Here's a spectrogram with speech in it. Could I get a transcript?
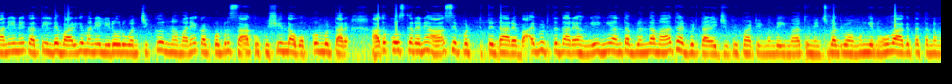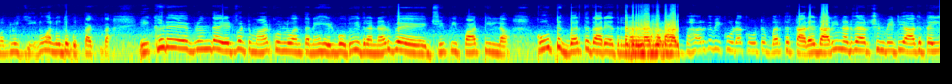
ಮನೇನೆ ಕತ್ತಿ ಇಲ್ಲದೆ ಬಾಡಿಗೆ ಮನೆಯಲ್ಲಿ ಇರೋರು ಒಂದು ಚಿಕ್ಕ ಮನೆ ಕಟ್ಕೊಂಡ್ರು ಸಾಕು ಖುಷಿಯಿಂದ ಒಪ್ಕೊಂಡ್ಬಿಡ್ತಾರೆ. ಅದಕ್ಕೋಸ್ಕರನೇ ಆಸೆ ಪಟ್ಟಿದ್ದಾರೆ ಬಾಯ್ ಬಿಡ್ತಿದ್ದಾರೆ. ಹಂಗೆ ಹಿಂಗೆ ಅಂತ ಬೃಂದ ಮಾತಾಡ್ಬಿಡ್ತಾಳೆ ಜಿ ಪಿ ಪಾಟೀಲ್ ಮುಂದೆ. ಈ ಮಾತು ನಿಜವಾಗ್ಲೂ ಅಮ್ಮಂಗೆ ನೋವಾಗುತ್ತೆ ತನ್ನ ಮಗಳು ಏನು ಅನ್ನೋದು ಗೊತ್ತಾಗ್ತದೆ ಈ ಕಡೆ ಬೃಂದ ಎಡ್ವಂಟ್ ಮಾಡ್ಕೊಂಡ್ಲು ಅಂತಾನೆ ಹೇಳ್ಬೋದು. ಇದರ ನಡುವೆ ಜಿ ಪಿ ಪಾಟೀಲ್ ಕೋರ್ಟ್ಗೆ ಬರ್ತಿದ್ದಾರೆ. ಅದರ ಭಾರ್ಗವಿ ಕೂಡ ಕೋರ್ಟ್ಗೆ ಬರ್ತಿರ್ತಾರೆ. ದಾರಿ ನಡುವೆ ಅರ್ಜುನ್ ಭೇಟಿ ಆಗುತ್ತೆ. ಈ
